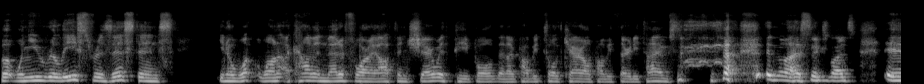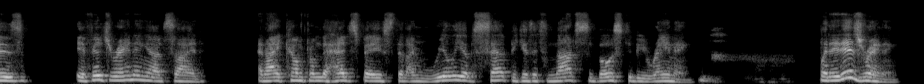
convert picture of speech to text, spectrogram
But when you release resistance, you know what one a common metaphor i often share with people that i probably told carole probably 30 times in the last six months is if it's raining outside and i come from the headspace that i'm really upset because it's not supposed to be raining but it is raining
